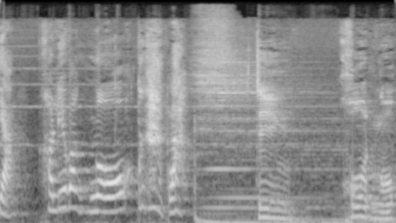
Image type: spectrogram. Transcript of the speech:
อย่าเขาเรียกว่าโงกต่างหากล่ะ จริง โคตรงก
